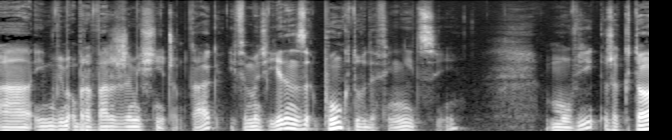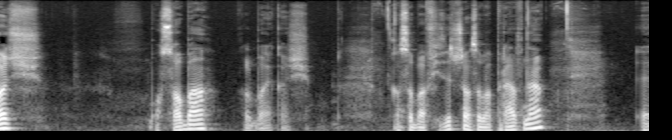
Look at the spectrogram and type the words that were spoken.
A, I mówimy o browarze rzemieślniczym, tak? I w tym momencie jeden z punktów definicji mówi, że ktoś, osoba albo jakaś osoba fizyczna, osoba prawna, yy,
